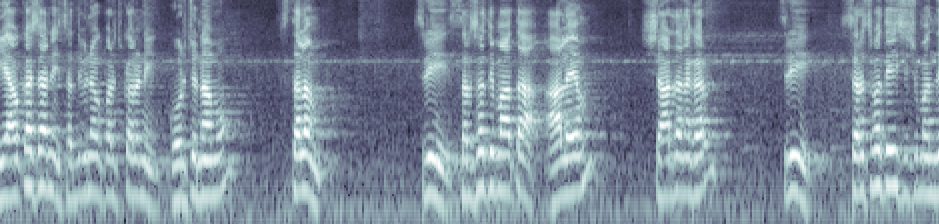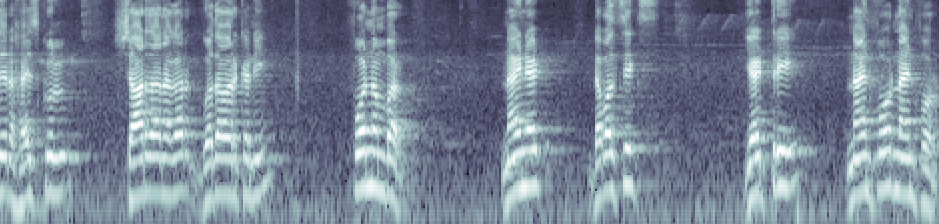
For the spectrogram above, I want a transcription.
ఈ అవకాశాన్ని సద్వినియోగపరచుకోవాలని కోరుచున్నాము. స్థలం శ్రీ సరస్వతి మాత ఆలయం Sharadanagar Shri Saraswati Shishu Mandir high school Sharadanagar Godavarikhani phone number nine eight double six eight three nine four nine four.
